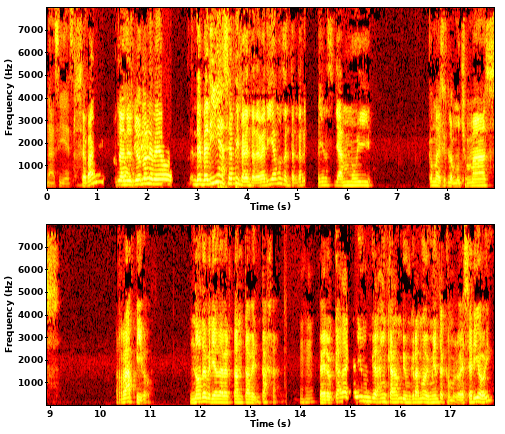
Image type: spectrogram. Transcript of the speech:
Así es. ¿Se vale? yo no le veo... Debería ser diferente, deberíamos entender ya muy, ¿cómo decirlo? Mucho más rápido. No debería de haber tanta ventaja. Pero cada que hay un gran cambio, un gran movimiento como lo es Serie hoy,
